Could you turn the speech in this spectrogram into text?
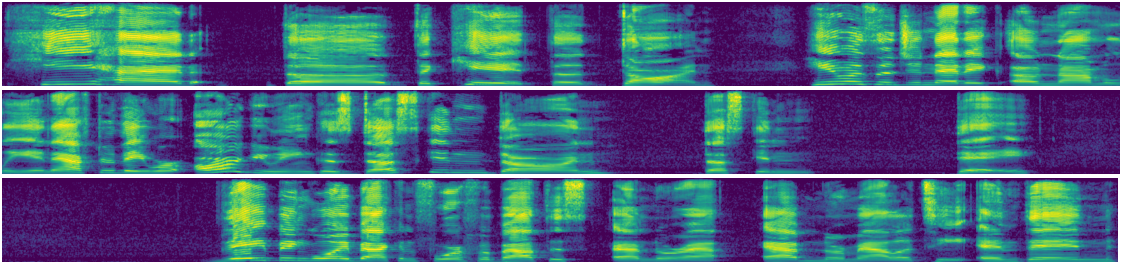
he had the the kid, the Dawn. He was a genetic anomaly, and after they were arguing, because Dusk and Dawn, Dusk and Day, they've been going back and forth about this abnor- abnormality, and then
